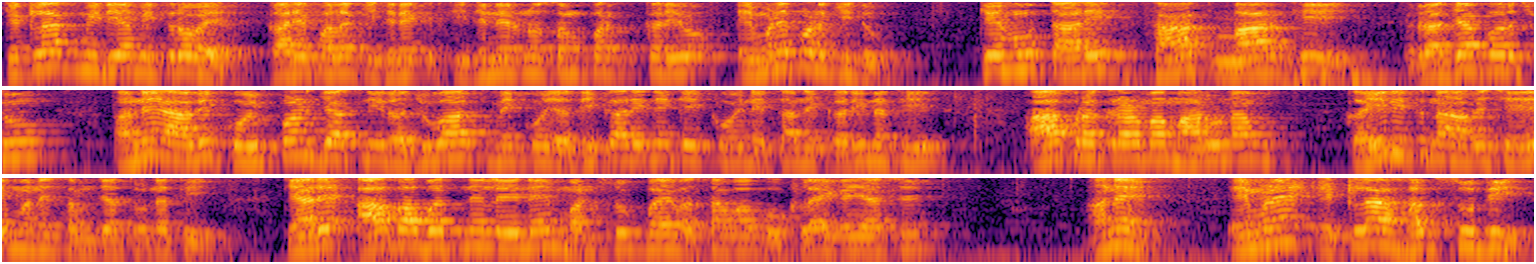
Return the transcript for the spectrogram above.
કેટલાક મીડિયા મિત્રોએ કાર્યપાલક ઇજને- ઇજનેરનો સંપર્ક કર્યો. એમણે પણ કીધું કે હું તારીખ સાત બારથી રજા પર છું અને આવી કોઈ પણ જાતની રજૂઆત મેં કોઈ અધિકારીને કે કોઈ નેતાને કરી નથી. આ પ્રકરણમાં મારું નામ કઈ રીતના આવે છે એ મને સમજાતું નથી. ત્યારે આ બાબતને લઈને મનસુખભાઈ વસાવા બોખલાઈ ગયા છે અને એમણે એટલા હદ સુધી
